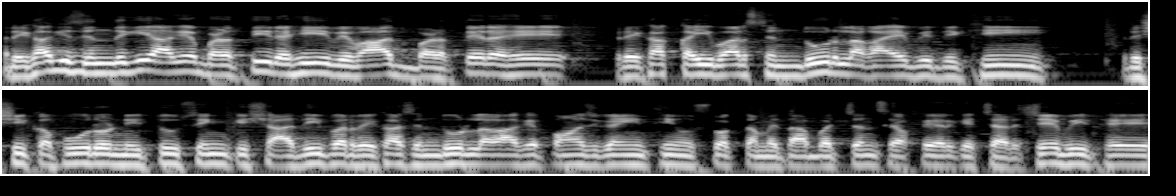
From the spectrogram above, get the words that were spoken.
रेखा की ज़िंदगी आगे बढ़ती रही, विवाद बढ़ते रहे। रेखा कई बार सिंदूर लगाए भी दिखी। ऋषि कपूर और नीतू सिंह की शादी पर रेखा सिंदूर लगा के पहुँच गई थी। उस वक्त अमिताभ बच्चन से अफेयर के चर्चे भी थे।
